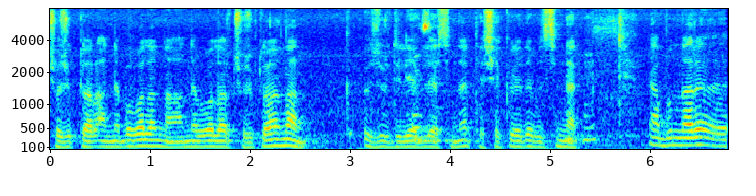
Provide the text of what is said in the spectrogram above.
çocuklar anne babalarından, anne babalar çocuklarından özür dileyebilsinler, teşekkür edebilsinler. Hı hı. Yani bunları e,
